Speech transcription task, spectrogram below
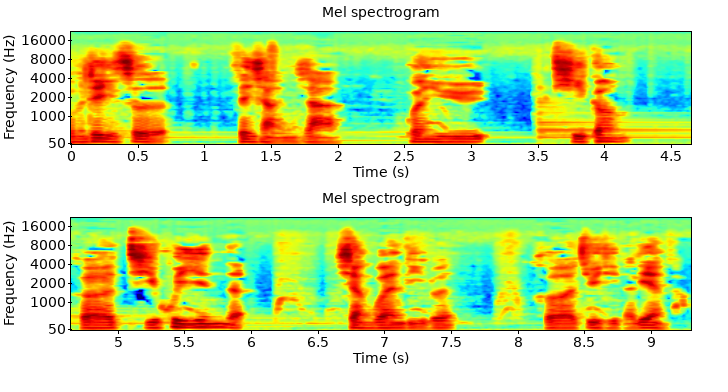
我们这一次分享一下关于提纲和提会阴的相关理论和具体的练法。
